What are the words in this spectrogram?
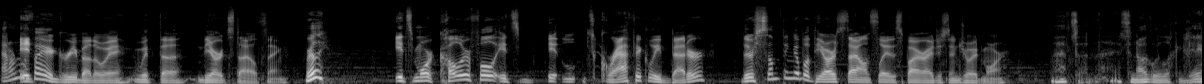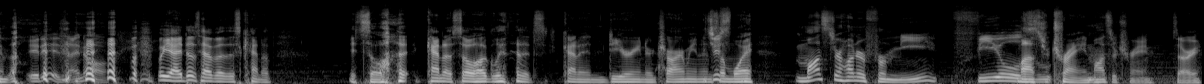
I don't know It- if I agree by the way with the the art style thing. really It's more colorful, it's it, it's graphically better. There's something about the art style in Slay the Spire I just enjoyed more. that's an it's an ugly looking game though. It is, I know. but yeah, it does have a, this kind of it's so kind of so ugly that it's kind of endearing or charming in just some way. Monster Hunter for me feels Monster Train. Monster Train. Sorry.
